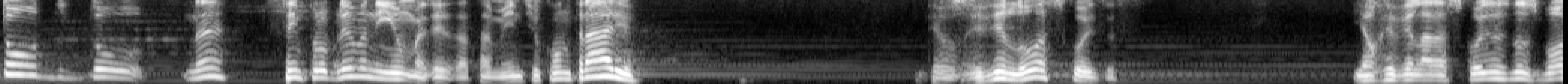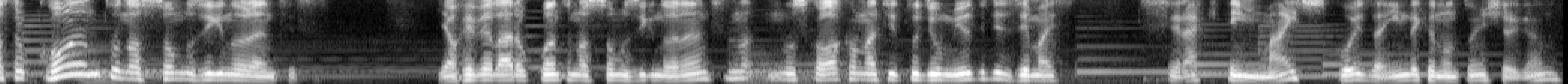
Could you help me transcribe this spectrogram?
tudo, né? Sem problema nenhum, mas é exatamente o contrário. Deus revelou as coisas. E ao revelar as coisas, nos mostra o quanto nós somos ignorantes. E ao revelar o quanto nós somos ignorantes, nos coloca numa atitude humilde de dizer: Mas será que tem mais coisa ainda que eu não estou enxergando?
